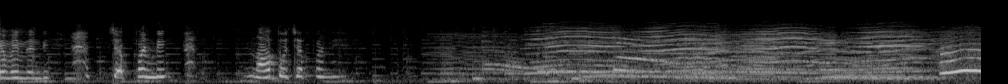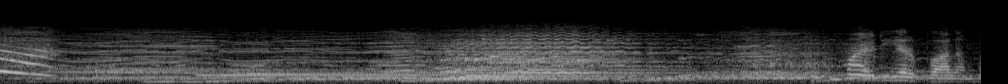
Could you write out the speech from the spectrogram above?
ఏమైందండి? చెప్పండి. నాతో చెప్పండి. మై డియర్ బాలమ్మ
